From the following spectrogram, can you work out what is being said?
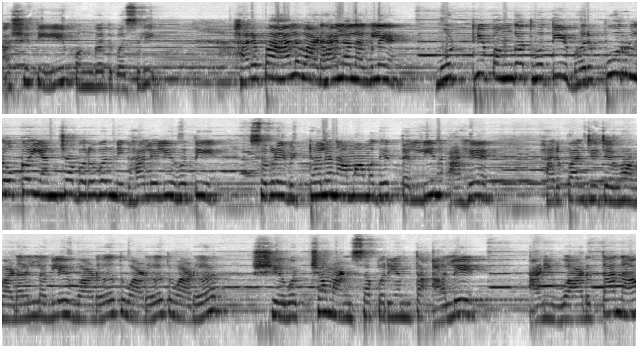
अशी ती पंगत बसली. हरपाल वाढायला लागले. मोठी पंगत होती भरपूर लोक यांच्या बरोबर निघालेली होती. सगळे विठ्ठल नामामध्ये तल्लीन आहेत. हरपालजी जेव्हा वाढायला लागले वाढत वाढत वाढत शेवटच्या माणसापर्यंत आले. आणि वाढताना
